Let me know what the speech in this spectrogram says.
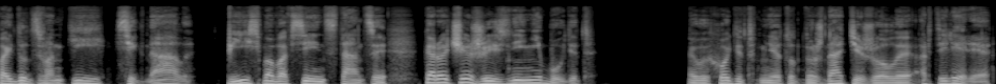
Пойдут звонки, сигналы, письма во все инстанции. Короче, жизни не будет. Выходит, мне тут нужна тяжелая артиллерия,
